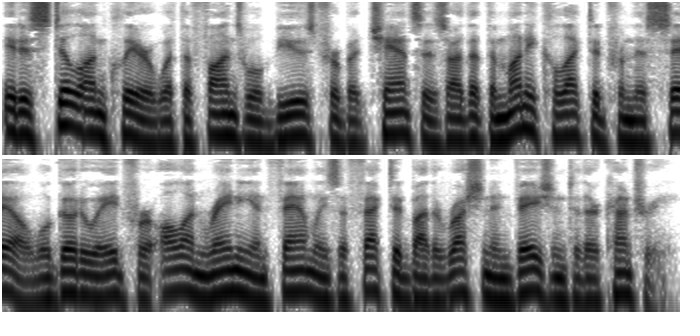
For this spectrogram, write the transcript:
It is still unclear what the funds will be used for, but chances are that the money collected from this sale will go to aid for all Ukrainian families affected by the Russian invasion to their country.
